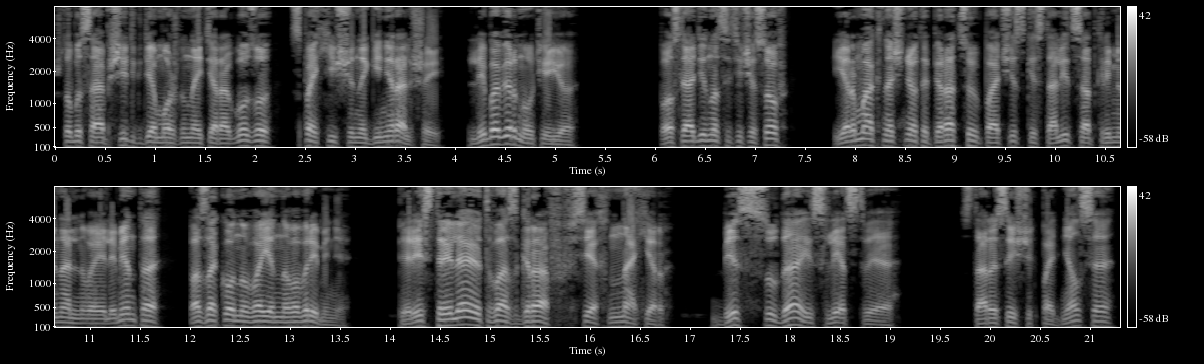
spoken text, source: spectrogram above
чтобы сообщить, где можно найти Рогозу с похищенной генеральшей, либо вернуть ее. После 11 часов Ермак начнет операцию по очистке столицы от криминального элемента по закону военного времени. «Перестреляют вас, граф, всех нахер! Без суда и следствия!» Старый сыщик поднялся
